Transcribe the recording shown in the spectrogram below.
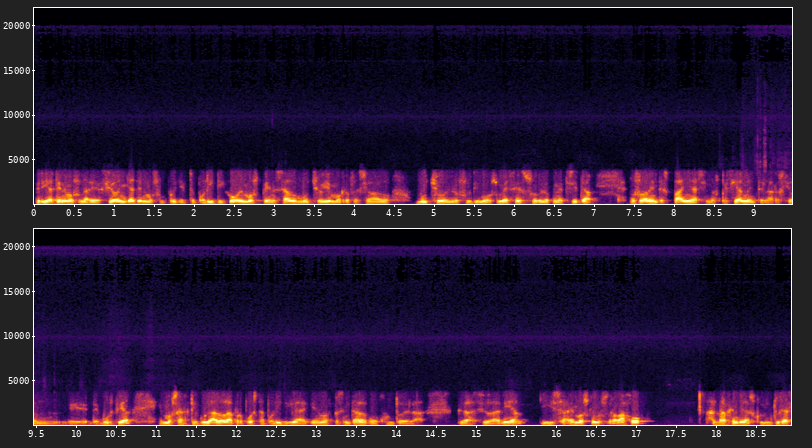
pero ya tenemos una dirección, ya tenemos un proyecto político, hemos pensado mucho y hemos reflexionado mucho en los últimos meses sobre lo que necesita no solamente España, sino especialmente la región de, de Murcia. Hemos articulado la propuesta política que hemos presentado al conjunto de la, de la ciudadanía y sabemos que nuestro trabajo al margen de las coyunturas,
